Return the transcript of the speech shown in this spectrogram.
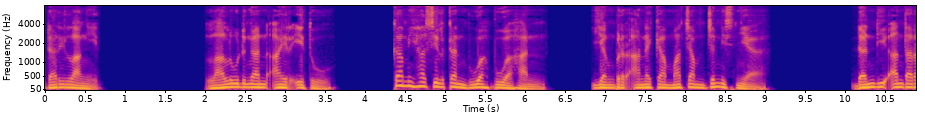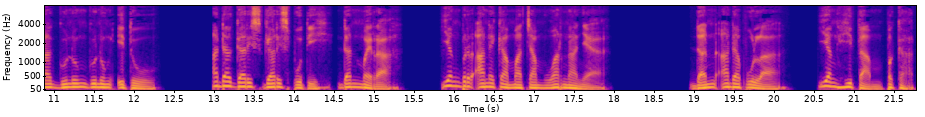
dari langit. Lalu dengan air itu, kami hasilkan buah-buahan yang beraneka macam jenisnya. Dan di antara gunung-gunung itu, ada garis-garis putih dan merah yang beraneka macam warnanya. Dan ada pula yang hitam pekat.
